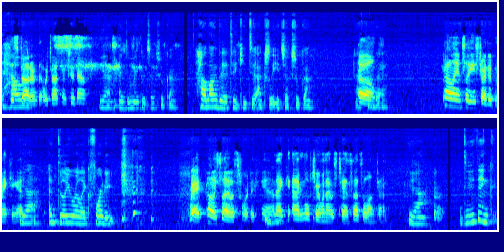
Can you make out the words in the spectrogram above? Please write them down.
How, This daughter that we're talking to now. Yeah, I do make good shakshuka. How long did it take you to actually eat shakshuka? Oh. that? Probably until you started making it. Yeah, until you were like 40. Right. Probably till I was 40. Yeah. And I, I moved here when I was 10, so that's a long time. yeah. Do you think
